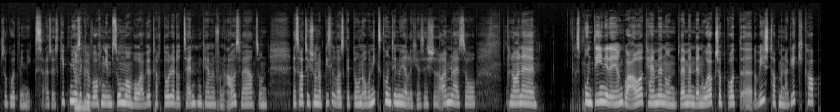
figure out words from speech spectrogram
so gut wie nichts. Also es gibt Musicalwochen mhm. im Sommer, wo auch wirklich tolle Dozenten kommen von auswärts und es hat sich schon ein bisschen was getan, aber nichts Kontinuierliches. Es ist einmal so kleine Spontini, die irgendwo auch kommen und wenn man den Workshop gerade äh, erwischt, hat man ein Glück gehabt,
